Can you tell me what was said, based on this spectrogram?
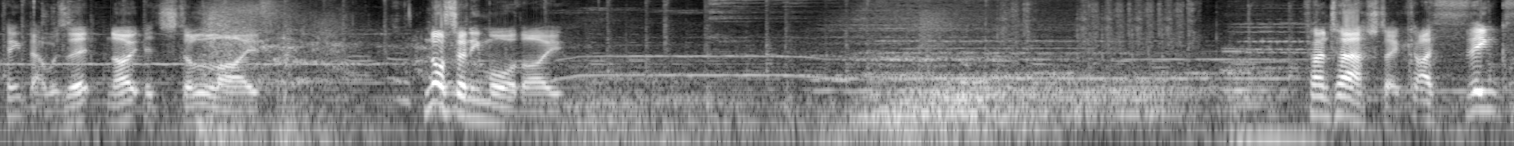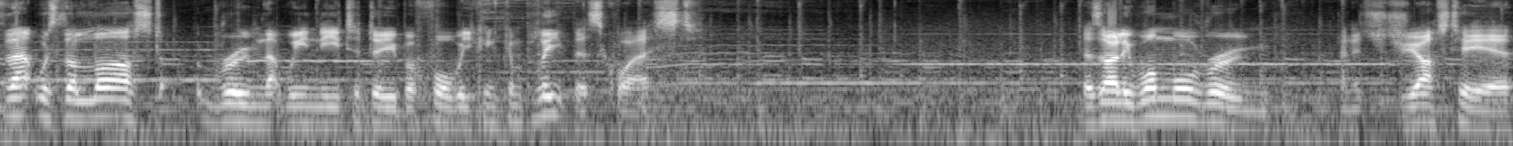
I think that was it. No, it's still alive. Not anymore, though. Fantastic. I think that was the last room that we need to do before we can complete this quest. There's only one more room, and it's just here.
